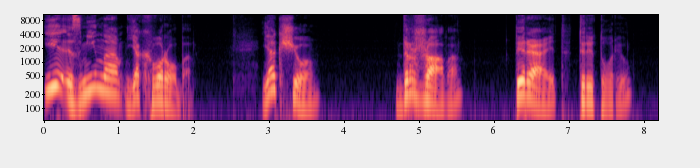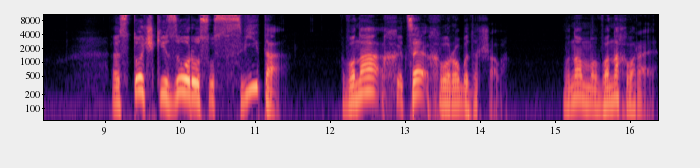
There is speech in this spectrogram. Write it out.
І зміна як хвороба. Якщо держава теряє територію, е, з точки зору сусвіта, вона це хвороба держава. Вона, вона хворає.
